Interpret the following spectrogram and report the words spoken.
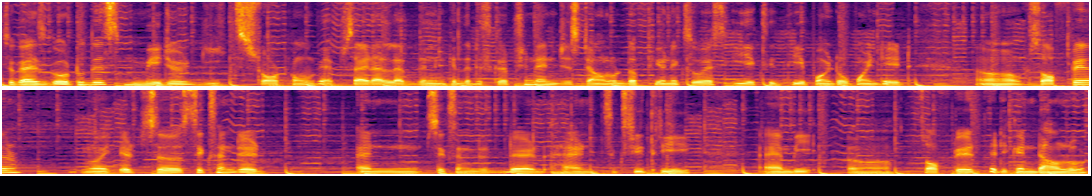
So guys go to this majorgeeks.com website. I'll have the link in the description and just download the phoenix os exe 3.0.8 uh, software. It's uh, 600 and 663 MB uh, software that you can download.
